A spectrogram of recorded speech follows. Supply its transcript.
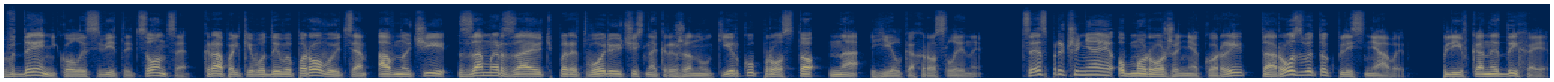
Вдень, коли світить сонце, крапельки води випаровуються, а вночі замерзають, перетворюючись на крижану кірку просто на гілках рослини. Це спричиняє обмороження кори та розвиток плісняви. Плівка не дихає,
